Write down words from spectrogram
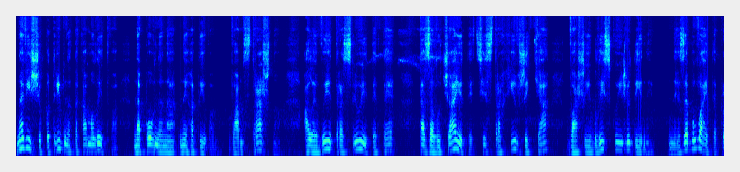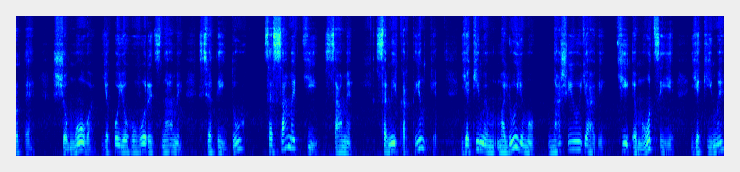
Навіщо потрібна така молитва, наповнена негативом? Вам страшно, але ви транслюєте те та залучаєте ці страхи в життя вашої близької людини. Не забувайте про те, що мова, якою говорить з нами Святий Дух, це саме ті саме самі картинки, які ми малюємо в нашій уяві, ті емоції, які ми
